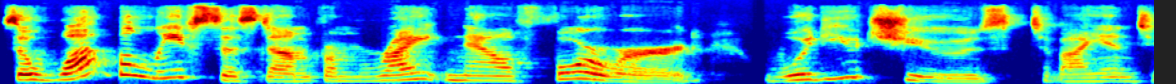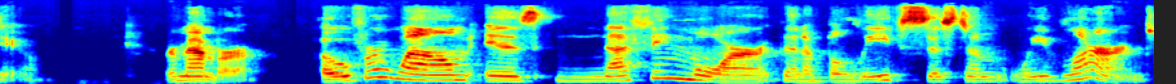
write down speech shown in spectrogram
So, what belief system from right now forward would you choose to buy into? Remember, overwhelm is nothing more than a belief system we've learned.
